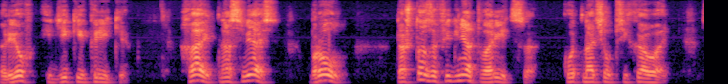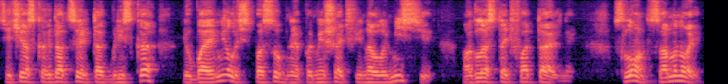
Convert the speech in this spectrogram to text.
рев и дикие крики. «Хайт, на связь! Броул, да что за фигня творится?» Кот начал психовать. Сейчас, когда цель так близка, любая мелочь, способная помешать финалу миссии, могла стать фатальной. «Слон, со мной!»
